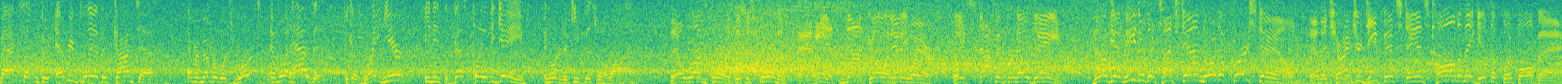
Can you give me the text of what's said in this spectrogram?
back, cycle through every play of this contest, and remember what's worked and what hasn't. Because right here, he needs the best play of the game in order to keep this one alive. They'll run for it. This is Foreman, and he is not going anywhere. They stop him for no gain. They'll get neither the touchdown nor the first down. And the Charger defense stands tall, and they get the football back.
